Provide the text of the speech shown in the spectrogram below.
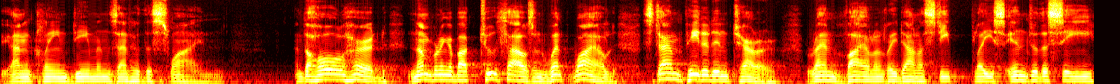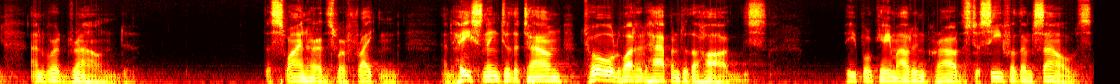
The unclean demons entered the swine, and the whole herd, numbering about two thousand, went wild, stampeded in terror, ran violently down a steep place into the sea, and were drowned. The swineherds were frightened, and hastening to the town, told what had happened to the hogs. People came out in crowds to see for themselves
